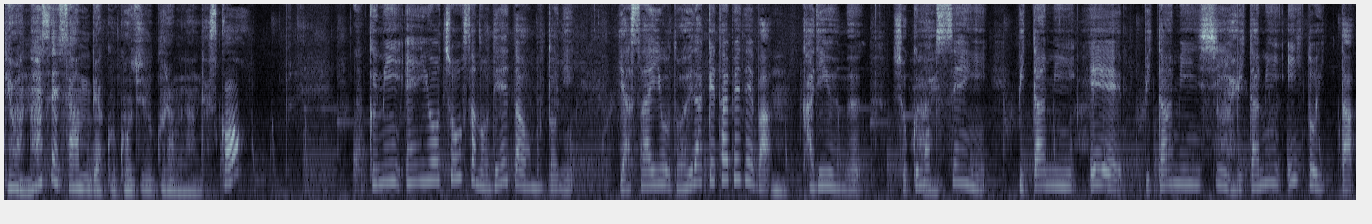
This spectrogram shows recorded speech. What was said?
ではなぜ 350g なんですか？国民栄養調査のデータをもとに野菜をどれだけ食べれば、うん、カリウム食物繊維、はい、ビタミン A ビタミン C、はい、ビタミン E といった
